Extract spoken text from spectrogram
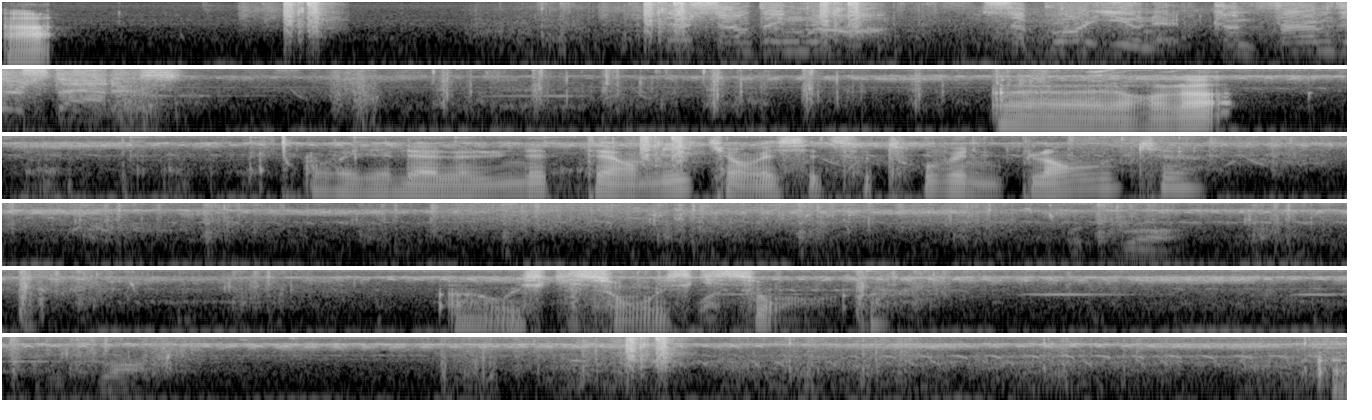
Ah. Euh, alors là, on va y aller à la lunette thermique et on va essayer de se trouver une planque. Ah, où est-ce qu'ils Où est-ce qu'ils sont Euh,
